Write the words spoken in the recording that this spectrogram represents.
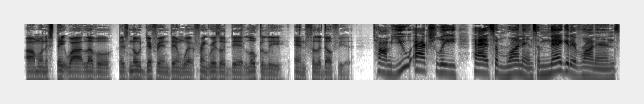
um, on a statewide level is no different than what Frank Rizzo did locally in Philadelphia. Tom, you actually had some run ins, some negative run ins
